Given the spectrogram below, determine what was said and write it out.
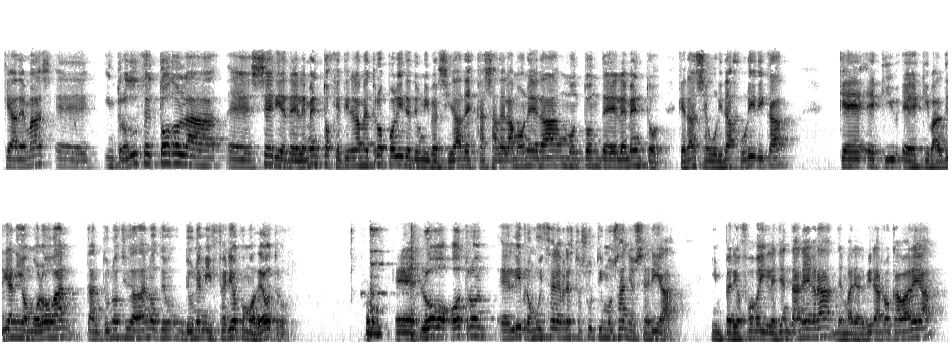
que además eh, introduce toda la eh, serie de elementos que tiene la metrópoli, desde universidades, casa de la moneda, un montón de elementos que dan seguridad jurídica, que equivaldrían y homologan tanto unos ciudadanos de un, hemisferio como de otro. Eh, luego, otro libro muy célebre estos últimos años sería Imperiofobe y leyenda negra, de María Elvira Roca Barea,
